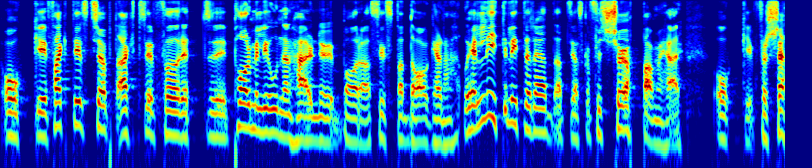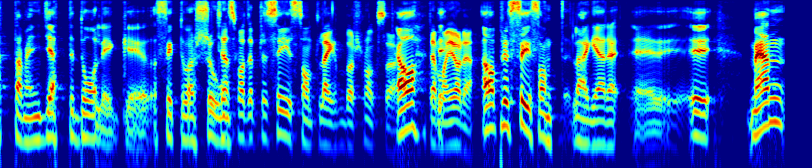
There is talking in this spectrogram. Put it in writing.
och eh, faktiskt köpt aktier för ett eh, par miljoner här nu bara sista dagarna. Och jag är lite, lite rädd att jag ska förköpa mig här och försätta mig i en jättedålig eh, situation. Det känns som att det är precis sånt läge på börsen också, ja, där man gör det. Ja, precis sånt läge är det. Men,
